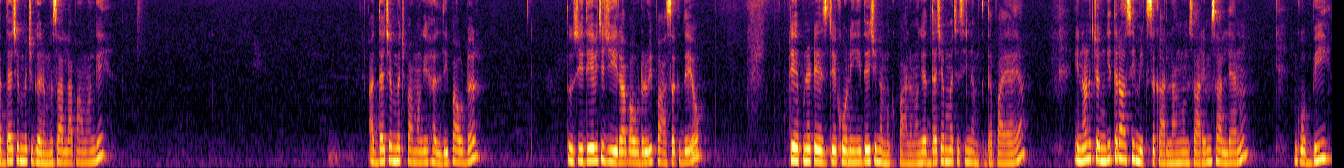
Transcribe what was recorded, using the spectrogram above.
ਅੱਧਾ ਚਮਚ ਗਰਮ ਮਸਾਲਾ ਪਾਵਾਂਗੇ। ਅੱਧਾ ਚਮਚ ਪਾਵਾਂਗੇ ਹਲਦੀ ਪਾਊਡਰ। ਤੁਸੀਂ ਇਹਦੇ ਵਿੱਚ ਜੀਰਾ ਪਾਊਡਰ ਵੀ ਪਾ ਸਕਦੇ ਹੋ। ਤੇ ਆਪਣੇ ਟੇਸਟ ਦੇ ਅਕੋਰਡਿੰਗ ਇਹਦੇ ਵਿੱਚ ਨਮਕ ਪਾ ਲਵਾਂਗੇ। ਅੱਧਾ ਚਮਚ ਅਸੀਂ ਨਮਕ ਦਾ ਪਾਇਆ ਆ। ਇਹਨਾਂ ਨੂੰ ਚੰਗੀ ਤਰ੍ਹਾਂ ਅਸੀਂ ਮਿਕਸ ਕਰ ਲਾਂਗੇ ਹੁਣ ਸਾਰੇ ਮਸਾਲਿਆਂ ਨੂੰ। ਗੋਭੀ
